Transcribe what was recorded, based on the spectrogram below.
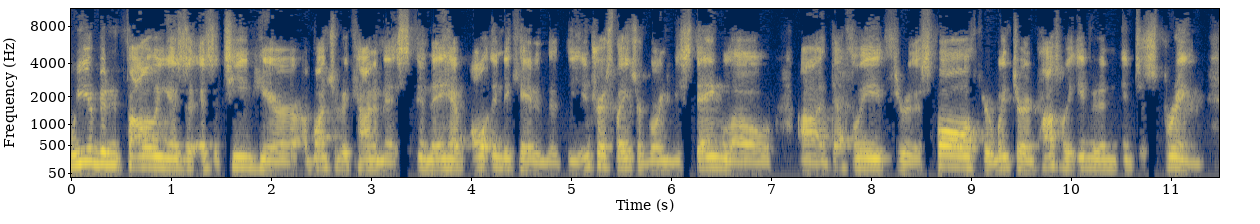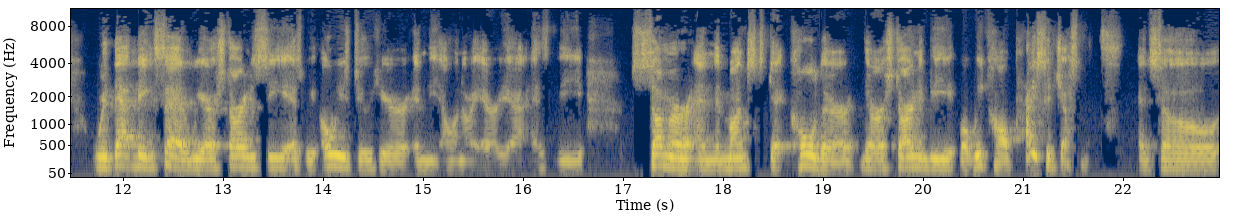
we have been following as a, as a team here a bunch of economists and they have all indicated that the interest rates are going to be staying low uh, definitely through this fall through winter and possibly even in- into spring. With that being said we are starting to see as we always do here in the illinois area as the summer and the months get colder there are starting to be what we call price adjustments. And so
